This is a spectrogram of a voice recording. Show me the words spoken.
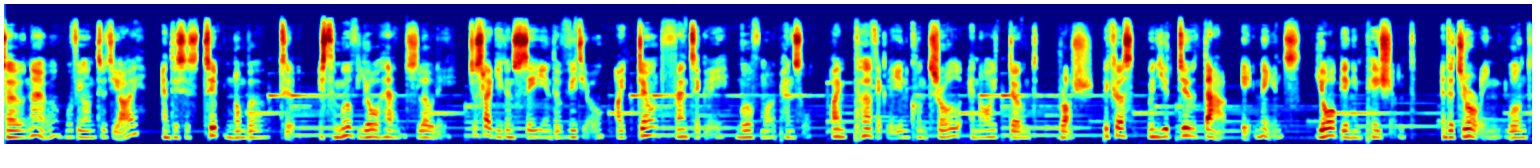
So now moving on to the eye, and this is tip number 2, is to move your hand slowly. Just like you can see in the video, I don't frantically move my pencil. I'm perfectly in control and I don't rush. Because when you do that, it means you're being impatient and the drawing won't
